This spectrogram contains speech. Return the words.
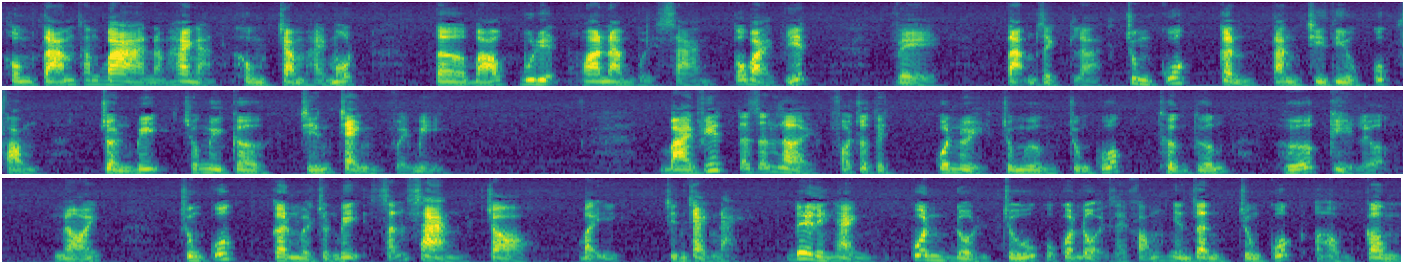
Hôm 8 tháng 3 năm 2021, tờ báo Bưu điện Hoa Nam buổi sáng có bài viết về tạm dịch là Trung Quốc cần tăng chi tiêu quốc phòng chuẩn bị cho nguy cơ chiến tranh với Mỹ. Bài viết đã dẫn lời Phó Chủ tịch Quân ủy Trung ương Trung Quốc Thượng tướng Hứa Kỷ Lượng nói Trung Quốc cần phải chuẩn bị sẵn sàng cho bẫy chiến tranh này. Đây là hình ảnh quân đồn trú của Quân đội Giải phóng Nhân dân Trung Quốc ở Hồng Kông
